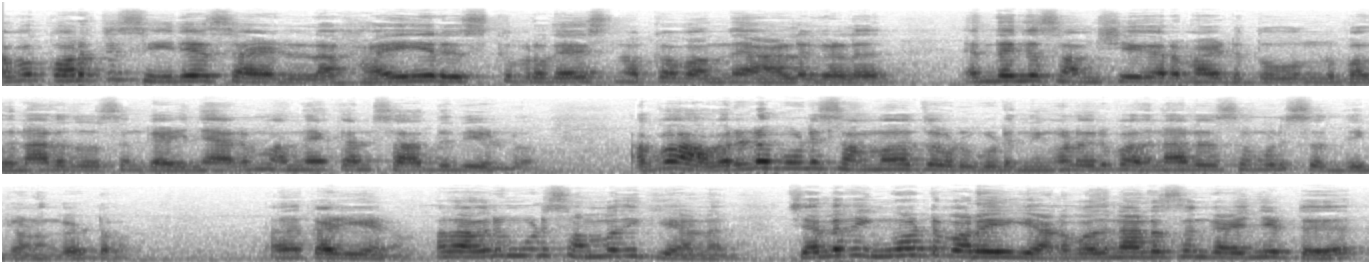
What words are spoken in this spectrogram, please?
അപ്പൊ കുറച്ച് സീരിയസ് ആയിട്ടുള്ള ഹൈ റിസ്ക് പ്രദേശം നിന്നൊക്കെ വന്ന ആളുകൾ എന്തെങ്കിലും സംശയകരമായിട്ട് തോന്നുന്നു പതിനാല് ദിവസം കഴിഞ്ഞാലും വന്നേക്കാൻ സാധ്യതയുണ്ടോ? അപ്പൊ അവരുടെ കൂടി സമ്മതത്തോടു കൂടി നിങ്ങൾ ഒരു പതിനാല് ദിവസം കൂടി ശ്രദ്ധിക്കണം കേട്ടോ. അത് കഴിയണം. അത് അവരും കൂടി സമ്മതിക്കുകയാണ്. ചിലർ ഇങ്ങോട്ട് പറയുകയാണ്. പതിനാല് ദിവസം കഴിഞ്ഞിട്ട്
